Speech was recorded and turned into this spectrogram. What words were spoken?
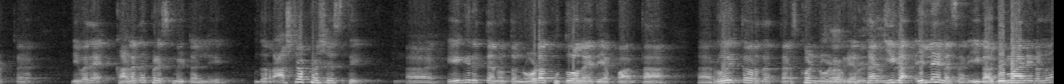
ಬಟ್ ನೀವು ಅದೇ ಕಳೆದ ಪ್ರೆಸ್ ಮೀಟಲ್ಲಿ ಒಂದು ರಾಷ್ಟ್ರ ಪ್ರಶಸ್ತಿ ಹೇಗಿರುತ್ತೆ ಅನ್ನೋಂಥ ನೋಡೋ ಕುತೂಹಲ ಇದೆಯಪ್ಪ ಅಂತ ರೋಹಿತ್ ಅವ್ರದ ತರಿಸ್ಕೊಂಡು ನೋಡಿದ್ರಿ ಅಂತ. ಈಗ ಇಲ್ಲ ಇಲ್ಲ ಸರ್ ಈಗ ಅಭಿಮಾನಿಗಳು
